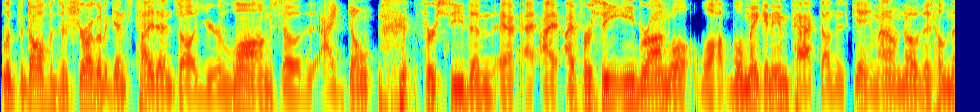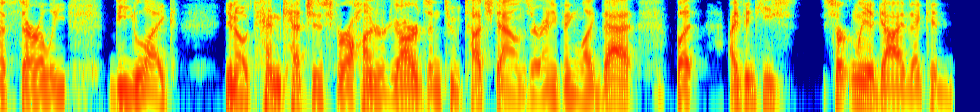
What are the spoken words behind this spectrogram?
look, the Dolphins have struggled against tight ends all year long, so I don't foresee them. I, I, foresee Ebron will, will will make an impact on this game. I don't know that he'll necessarily be like you know, 10 catches for 100 yards and two touchdowns or anything like that. But I think he's certainly a guy that could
